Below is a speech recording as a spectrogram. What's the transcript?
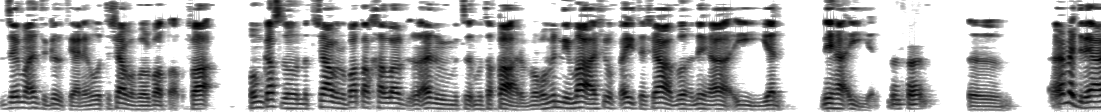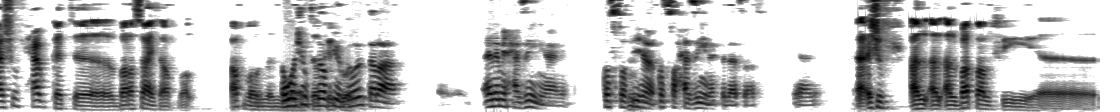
زي ما أنت قلت يعني هو التشابه بالبطل. فهم قصدهم إن التشابه بالبطل خلى الأنمي مت- متقارب رغم إني ما أشوف أي تشابه نهائيا. نهائيا. بالفعل. أه ما أدري أشوف حبكة أه، باراسايت أفضل. أفضل من هو شوف طوكيو. جول ترى أنمي حزين يعني. قصة. فيها قصة حزينة في الأساس يعني. أه، شوف ال- ال- البطل في أه،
